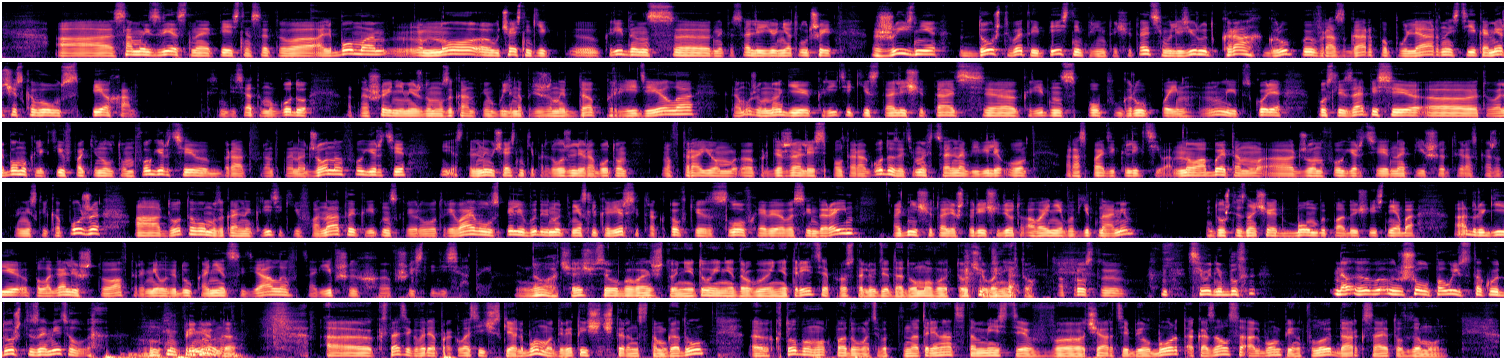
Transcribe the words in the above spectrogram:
А самая известная песня с этого альбома, но участники Криденс э, написали ее не от лучшей жизни. Дождь в этой песне, принято считать, символизирует крах группы в разгар популярности и коммерческого успеха. К 70-му году отношения между музыкантами были напряжены до предела – тому же многие критики стали считать Криденс поп-группой. Ну и вскоре после записи э, этого альбома коллектив покинул Том Фогерти, брат фронтмена Джона Фогерти, и остальные участники продолжили работу втроем. Э, продержались полтора года, затем официально объявили о распаде коллектива. Но об этом э, Джон Фогерти напишет и расскажет несколько позже, а до того музыкальные критики и фанаты Creedence Clearwater Revival успели выдвинуть несколько версий трактовки слов Have You Ever Seen the Rain. Одни считали, что речь идет о войне во Вьетнаме, и дождь означает бомбы, падающие с неба, а другие полагали, что автор имел в виду конец идеалов, царивших в 60-е. Ну, а чаще всего бывает, что не то и не другое, и не третье, просто люди додумывают то, чего нету. А просто сегодня был э, шел по улице такой дождь, ты заметил? Ну, примерно. А, кстати говоря, про классические альбомы, в 2014 году, э, кто бы мог подумать, вот на 13 месте в чарте Billboard оказался альбом Pink Floyd Dark Side of the Moon.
